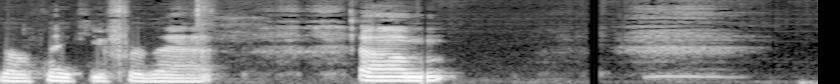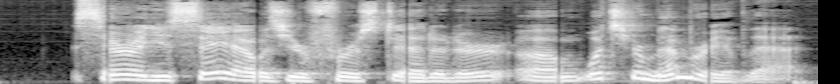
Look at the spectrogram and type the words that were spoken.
so, thank you for that. Um, Sarah, you say I was your first editor. Um, what's your memory of that?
